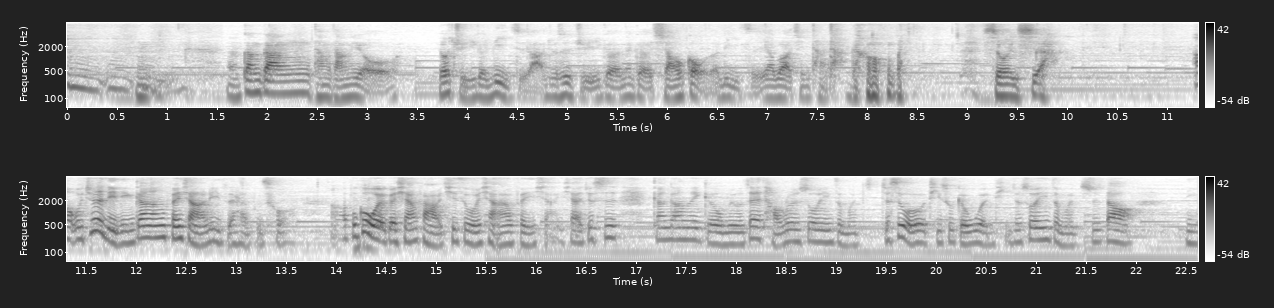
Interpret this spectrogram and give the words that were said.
嗯嗯嗯。呃，刚刚糖糖有有举一个例子啊，就是举一个那个小狗的例子，要不要请糖糖跟我们说一下？哦，我觉得李玲刚刚分享的例子还不错。啊，不过我有个想法，其实我想要分享一下，就是刚刚那个我们有在讨论说，你怎么，就是我有提出个问题，就说你怎么知道你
